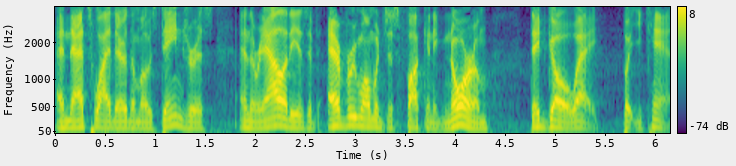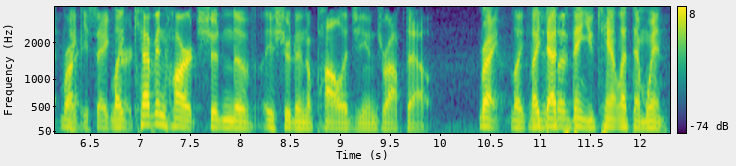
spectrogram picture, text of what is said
And that's why they're the most dangerous. And the reality is if everyone would just fucking ignore them, they'd go away. But you can't. Right. Like you say, like Kurt. Kevin Hart shouldn't have issued an apology and dropped out. right. like Like, you just that's said- the thing. You can't let them win.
